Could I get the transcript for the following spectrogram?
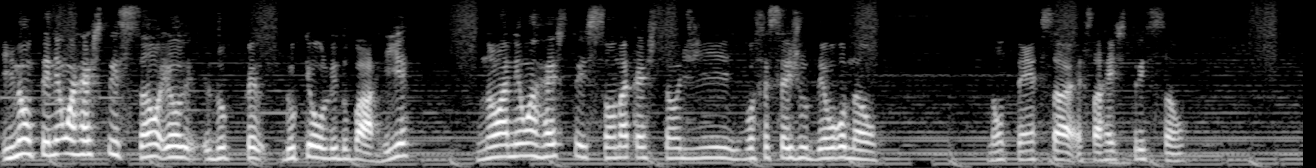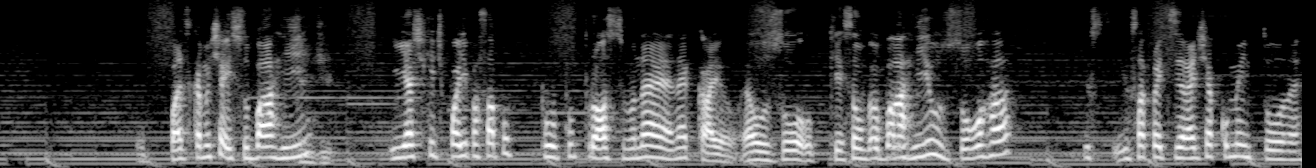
E não tem nenhuma restrição eu, do, do que eu li do Barri, não há nenhuma restrição na questão de você ser judeu ou não. Não tem essa, essa restrição. Basicamente é isso, o Barri. Entendi. E acho que a gente pode passar pro, pro, pro próximo, né, né, Caio? É o Zorra, porque são o Barri, o Zorra e o a gente já comentou, né?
